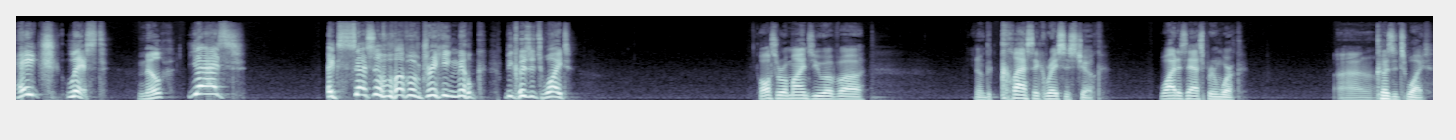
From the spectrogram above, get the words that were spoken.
H list. Milk? Yes! Excessive love of drinking milk because it's white. Also reminds you of uh you know the classic racist joke. Why does aspirin work? I don't know. Because it's white.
